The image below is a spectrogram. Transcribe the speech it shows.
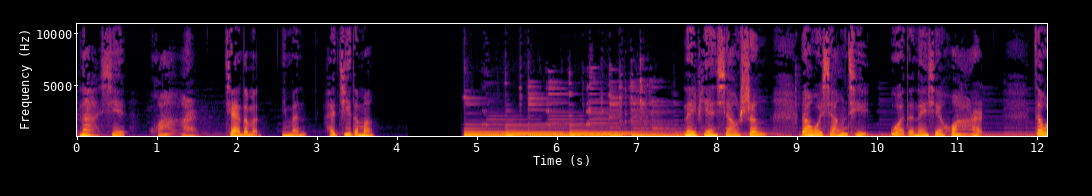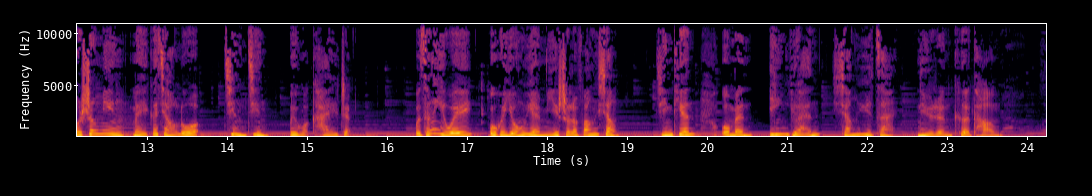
那些花儿，亲爱的们，你们还记得吗？那片笑声让我想起我的那些花儿，在我生命每个角落静静为我开着。我曾以为我会永远迷失了方向，今天我们因缘相遇在女人课堂。我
